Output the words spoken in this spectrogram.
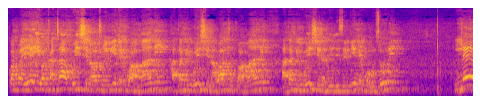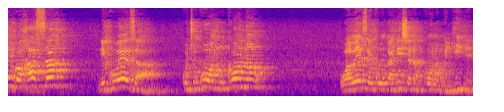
kwamba yeye wakataa kuishi na watu wengine kwa amani, hataki kuishi na watu kwa amani, hataki kuishi na dini zingine kwa uzuri. Lengo hasa ni kuweza kuchukua mkono waweze kuunganisha na mkono mwingine,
